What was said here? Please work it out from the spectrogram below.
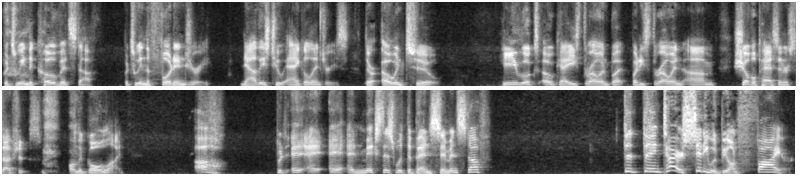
Between the COVID stuff, between the foot injury, now these two ankle injuries, they're zero oh and two he looks okay. He's throwing, but but he's throwing um, shovel pass interceptions on the goal line. Oh, but and, and, and mix this with the Ben Simmons stuff. The the entire city would be on fire.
